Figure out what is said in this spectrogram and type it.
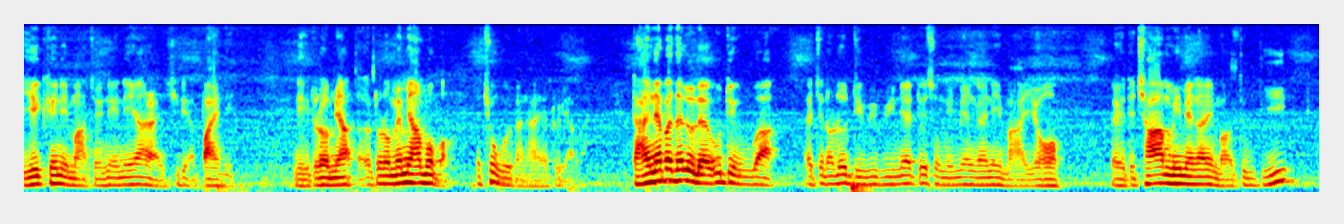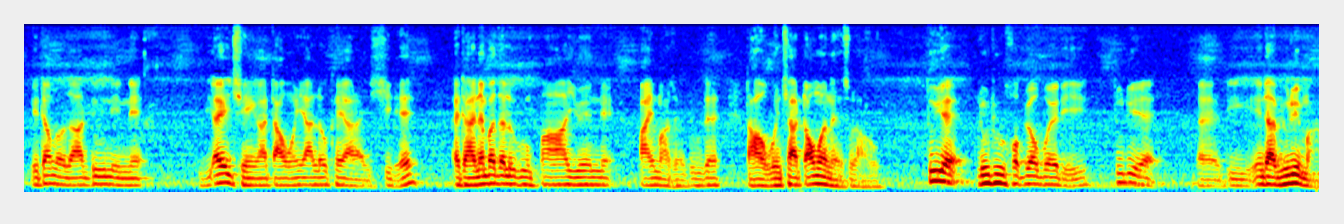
အရေးခင်းတွေမှာဆိုရင်နေနေရတာရှိတဲ့အပိုင်းတွေဒီတော်တော်များတော်တော်များများမဟုတ်ပါဘူးတချို့ဝေဖန်တာရတွေ့ရပါတယ်ဒါနဲ့ပတ်သက်လို့လည်းဦးတင်ဦးကကျွန်တော်တို့ DVB နဲ့တွေ့ဆုံမေးမြန်းခန်းတွေမှာရောအဲတခြားမေးမြန်းခန်းတွေမှာသူဒီဒေတာမတော်သားတူအနေနဲ့ဒီအဲ့အချိန်ကတာဝန်ရလုပ်ခဲ့ရတာရှိတယ်အဲဒါနဲ့ပတ်သက်လို့ကမှားယွင်းတဲ့ပိုင်းမှာဆိုရင်သူလည်းဒါကိုဝင်ချတောင်းပန်တယ်ဆိုတာကို သူ့ရဲ့လူထုဟောပြောပွဲတွေသူ့ရဲ့အဲဒီအင်တာဗျူးတွေမှာ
